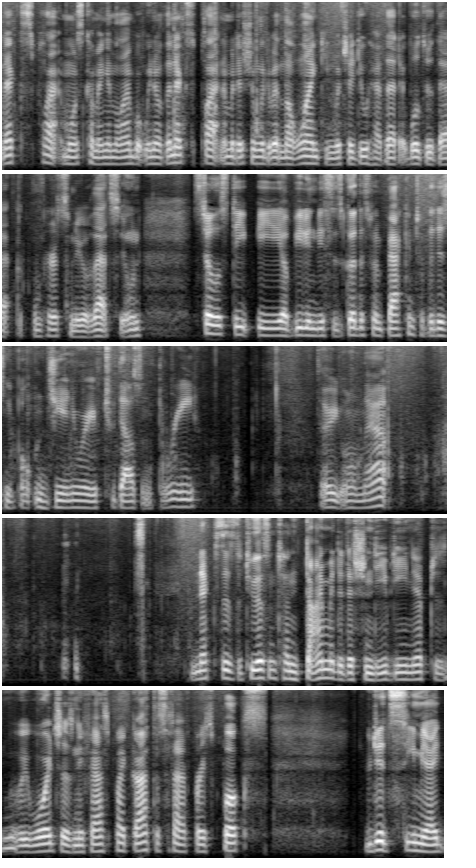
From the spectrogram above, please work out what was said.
next Platinum was coming in the line, but we know the next Platinum Edition would have been the Lion King, which I do have that. I will do that comparison video of that soon. Still, this deep uh, Beauty and Beast is good. This went back into the Disney Vault in January of 2003. There you go on that. Next is the 2010 Diamond Edition DVD. Yep, Disney Movie Awards. Disney FastPlay got this at Half Price Books. You did see me, I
